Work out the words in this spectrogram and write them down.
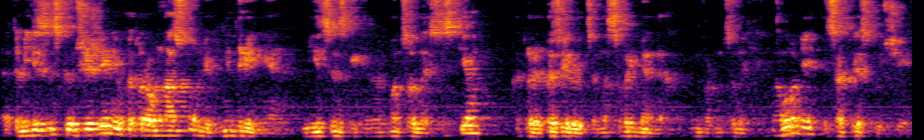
Это медицинское учреждение, у которого на основе внедрения медицинских информационных систем, которые базируются на современных информационных технологиях и соответствующей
